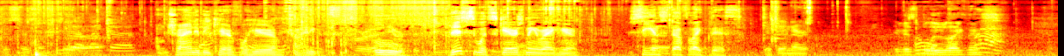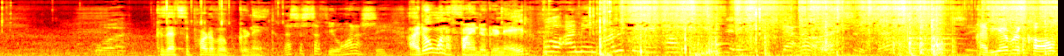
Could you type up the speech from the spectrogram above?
This isn't. Yeah, Uh, like a. I'm trying to be careful here. I'm trying to. Ooh, this is what scares me right here. Seeing stuff like this. It's inert. If it's Oh, blue like this, crap. What? Because that's the part of a grenade. that's the stuff you want to see. I don't want to find a grenade. Well, I mean, honestly, they probably use it and keep that far. exactly what you see. Have you ever called?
